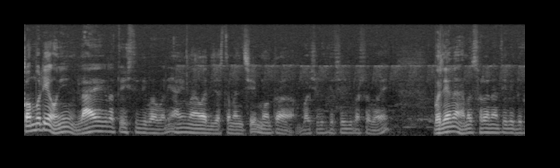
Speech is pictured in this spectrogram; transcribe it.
कम्बोडिया हुने लागेको र त्यो स्थिति भयो भने हामी माओवादी जस्तो मान्छे। म त बैसठी त्रिसठी वर्ष भएँ। भोलि बिहान हाम्रो छोरा नातिले दुःख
